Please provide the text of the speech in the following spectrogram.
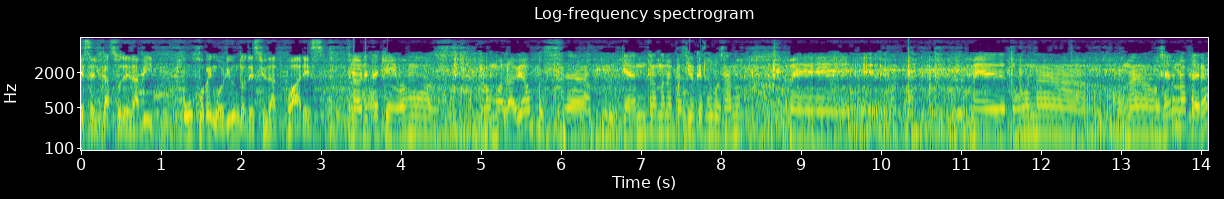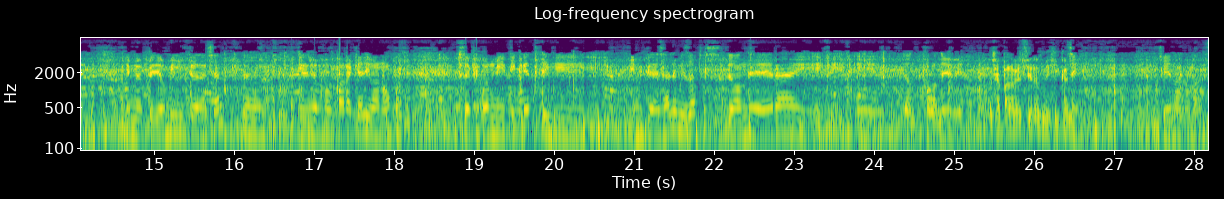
Es el caso de David, un joven oriundo de Ciudad Juárez. ahorita que íbamos como al avión, pues eh, ya entrando en el pasillo que es el gusano, me, me detuvo una, una oficial, una federal, y me pidió mi credencial. Eh, y dije, pues, ¿para qué? Digo, no, pues se fijó en mi ticket y, y mi credencial y mis datos, de dónde era y, y por dónde vivía. O sea, para ver si eras mexicano. Sí, sí, nada más.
